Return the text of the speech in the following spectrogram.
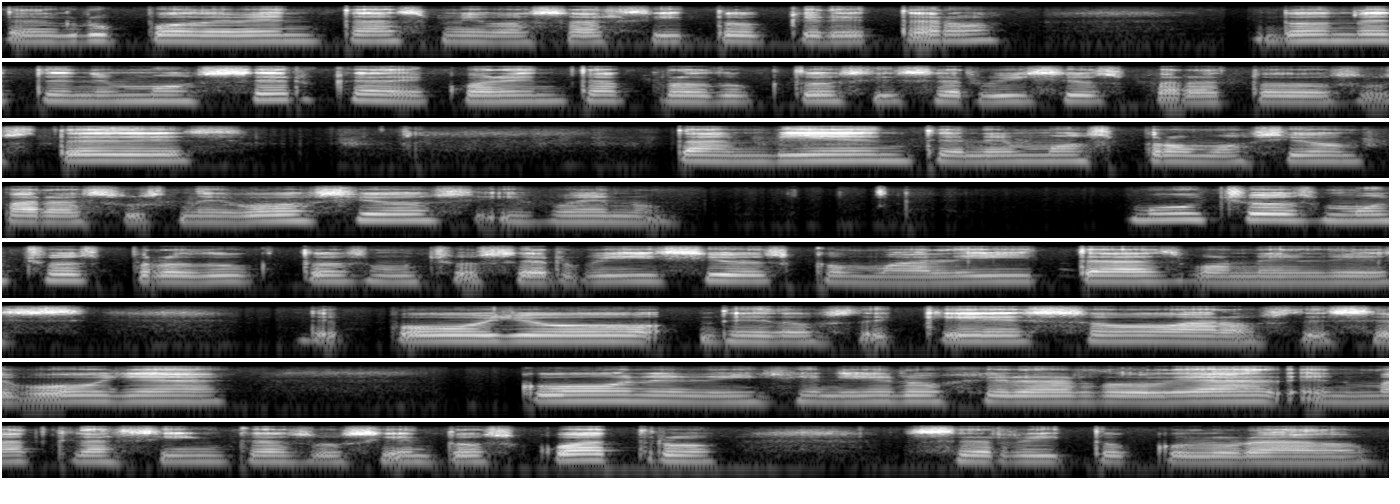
el grupo de ventas Mi Bazarcito Querétaro, donde tenemos cerca de 40 productos y servicios para todos ustedes. También tenemos promoción para sus negocios y bueno, muchos, muchos productos, muchos servicios como alitas, boneles de pollo, dedos de queso, aros de cebolla, con el ingeniero Gerardo Leal en Matlas Incas 204, Cerrito Colorado.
